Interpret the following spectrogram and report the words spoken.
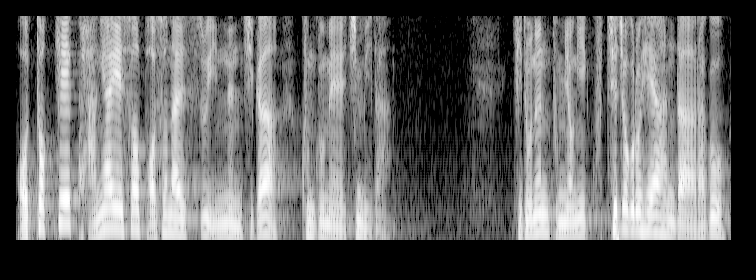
어떻게 광야에서 벗어날 수 있는지가 궁금해집니다. 기도는 분명히 구체적으로 해야 한다라고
